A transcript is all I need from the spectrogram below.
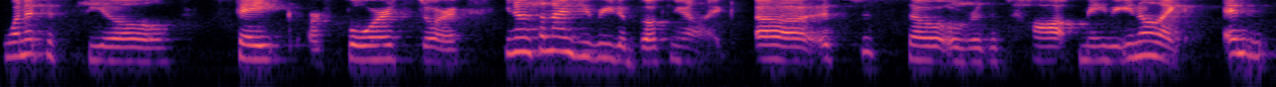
want it to feel fake or forced or you know sometimes you read a book and you're like uh it's just so over the top maybe you know like and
